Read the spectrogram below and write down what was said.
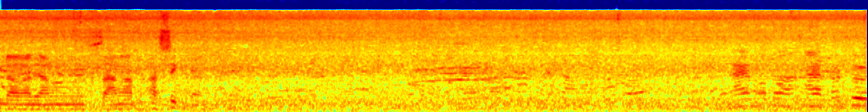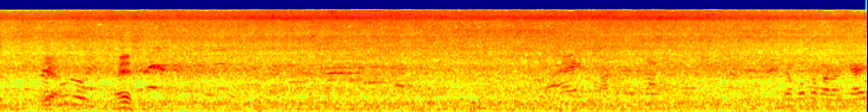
Pemandangan yang sangat asik ya. Air motor, air terjun. Iya. Burung. Eh, Ada foto Karanggai.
